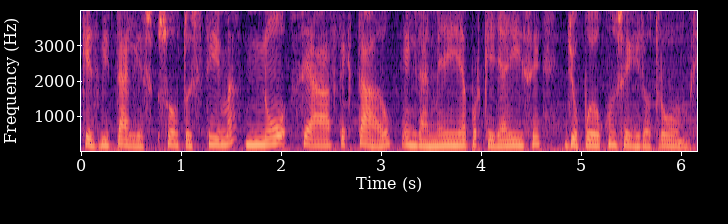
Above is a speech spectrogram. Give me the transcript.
que es vital y es su autoestima no se ha afectado en gran medida porque ella dice, yo puedo conseguir otro hombre.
